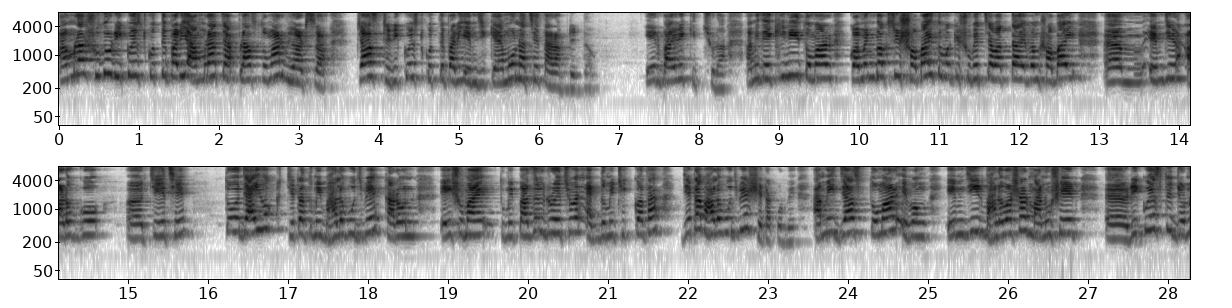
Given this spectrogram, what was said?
আমরা শুধু রিকোয়েস্ট করতে পারি, আমরা প্লাস তোমার ভিউয়ার্সরা জাস্ট রিকোয়েস্ট করতে পারি এমজি কেমন আছে তার আপডেট দাও। এর বাইরে কিচ্ছু না। আমি দেখিনি তোমার কমেন্ট বক্সে সবাই তোমাকে শুভেচ্ছা বার্তা এবং সবাই এমজির আরোগ্য চেয়েছে। তো যাই হোক, যেটা তুমি ভালো বুঝবে, কারণ এই সময় তুমি পাজেল রয়েছো, একদমই ঠিক কথা। যেটা ভালো বুঝবে, সেটা করবে। আমি জাস্ট তোমার এবং এমজির ভালোবাসার মানুষের রিকোয়েস্টের জন্য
